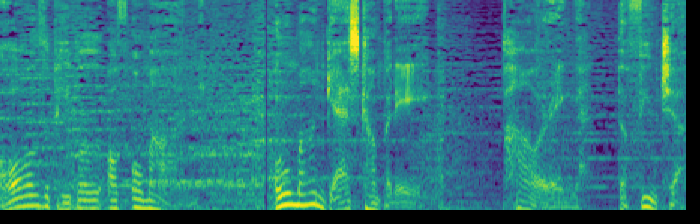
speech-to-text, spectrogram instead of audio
all the people of Oman. Oman Gas Company, powering the future.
